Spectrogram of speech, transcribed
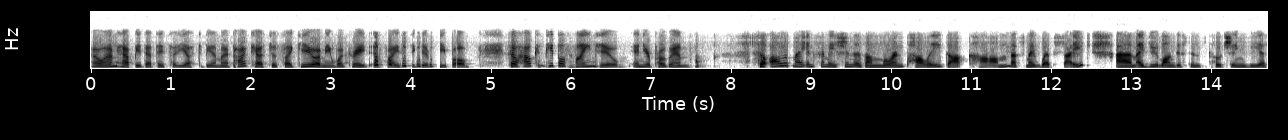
Oh, I'm happy that they said yes to be on my podcast, just like you. I mean, what great advice to give people. So, how can people find you and your programs? So all of my information is on laurenpolly.com. That's my website. Um, I do long distance coaching via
